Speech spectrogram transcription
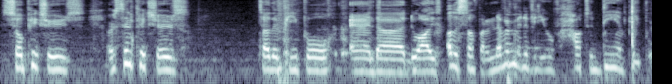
show pictures or send pictures to other people and uh, do all these other stuff, but I never made a video of how to DM people,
